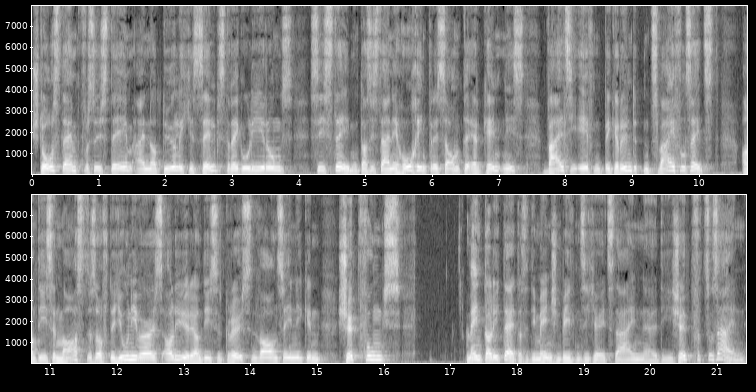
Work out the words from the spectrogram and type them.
Stoßdämpfersystem, ein natürliches Selbstregulierungssystem. Und das ist eine hochinteressante Erkenntnis, weil sie eben begründeten Zweifel setzt an dieser Masters of the Universe Allüre, an dieser größenwahnsinnigen Schöpfungsmentalität. Also die Menschen bilden sich ja jetzt ein, äh, die Schöpfer zu sein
